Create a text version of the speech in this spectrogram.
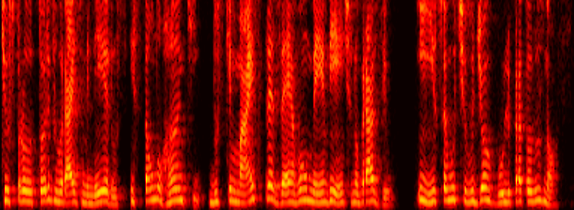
que os produtores rurais mineiros estão no ranking dos que mais preservam o meio ambiente no Brasil e isso é motivo de orgulho para todos nós.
